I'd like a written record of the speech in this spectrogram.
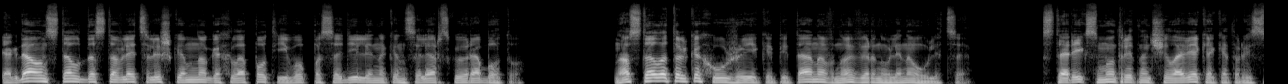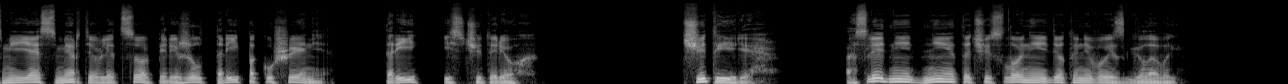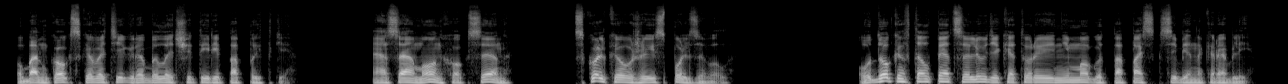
Когда он стал доставлять слишком много хлопот, его посадили на канцелярскую работу — но стало только хуже, и капитана вновь вернули на улицы. Старик смотрит на человека, который, смеясь смерти в лицо, пережил три покушения. Три из четырех. Четыре. Последние дни это число не идет у него из головы. У бангкокского тигра было четыре попытки. А сам он, Хоксен, сколько уже использовал. У доков толпятся люди, которые не могут попасть к себе на корабли.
